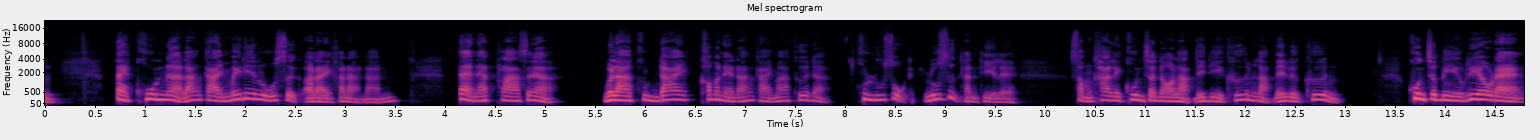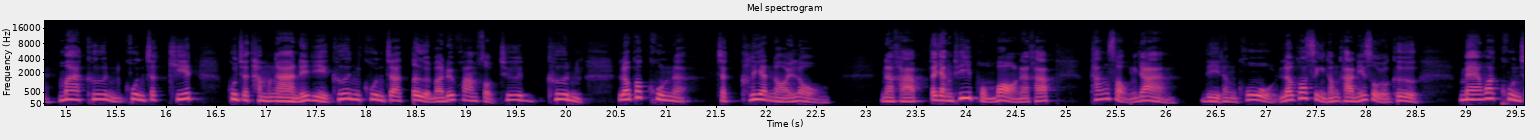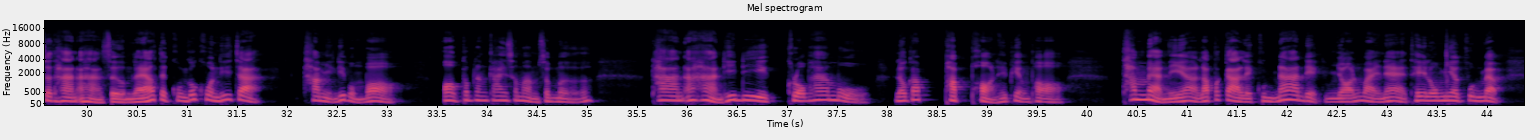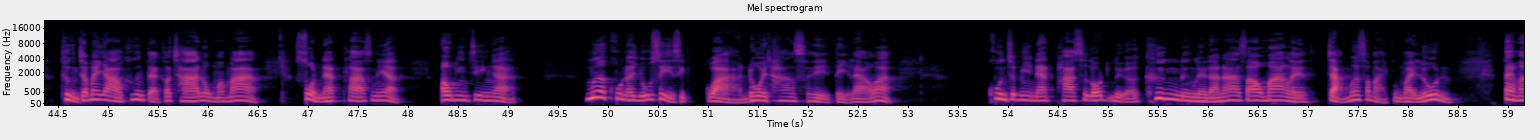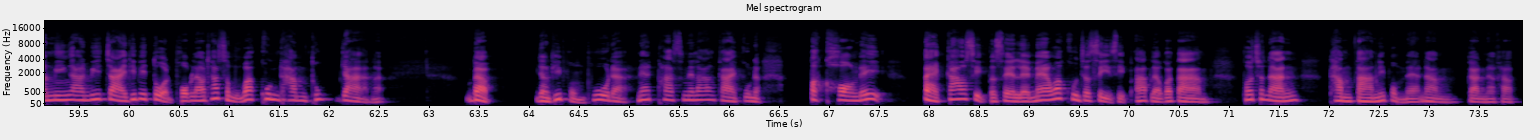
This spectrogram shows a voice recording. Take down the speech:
แต่คุณน่ะร่างกายไม่ได้รู้สึกอะไรขนาดนั้น แต่ NAT+ เนี่ยเวลาคุณได้เข้ามาในร่างกายมากขึ้นน่ะคุณรู้สุกรู้สึกทันทีเลยสำคัญเลยคุณจะนอนหลับได้ดีขึ้น หลับได้ลึกขึ้น คุณจะมีเรี่ยวแรงมากขึ้น คุณจะคิด คุณจะทำงานได้ดีขึ้น คุณจะตื่นมาด้วยความสดชื่นขึ้น แล้วก็คุณน่ะจะเครียดน้อยลงนะครับ แต่อย่างที่ผมบอกนะครับ ทั้ง2อย่างดีทั้งคู่ แล้วก็สิ่งสำคัญที่สุดก็คือ แม้ว่าคุณจะทานอาหารเสริมแล้ว แต่คุณก็ควรที่จะทำอย่างที่ผมบอก ออกกำลังกายสม่ำเสมอ ทานอาหารที่ดีครบ5หมู่ แล้วก็พักผ่อนให้เพียงพอทำแบบนี้รับประกันเลยคุณหน้าเด็กย้อนวัยแน่ Telomere คุณแบบถึงจะไม่ยาวขึ้นแต่ก็ช้าลงมากๆ ส่วน NAT+ เนี่ยเอาจริงๆอะเมื่อคุณอายุ 40 กว่าโดยทางสถิติแล้วอะคุณจะมี NAT+ ลดเหลือครึ่งหนึ่งเลยนะ น่าเศร้ามากเลย จากเมื่อสมัยคุณวัยรุ่น แต่มันมีงานวิจัยที่ไปตรวจพบแล้ว ถ้าสมมติว่าคุณทำทุกอย่างอะ แบบอย่างที่ผมพูดอะเน็ตพลัสในร่างกายคุณอะประคองได้ 8-90%เลยแม้ว่าคุณจะ 40 อัพแล้วก็ตาม เพราะฉะนั้นทำตามที่ผมแนะนำกันนะครับ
